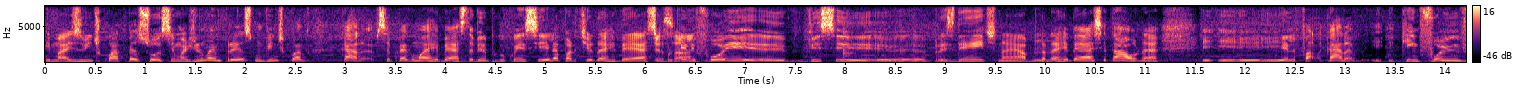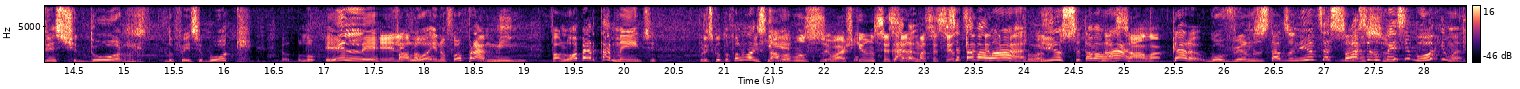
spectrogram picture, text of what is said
e mais 24 pessoas. Você imagina uma empresa com 24. Cara, você pega uma RBS da vida, porque eu conheci ele a partir da RBS, porque Exato. ele foi eh, vice-presidente na época da RBS e tal, né? E, e- e ele fala, cara, e quem foi o investidor do Facebook? Ele, Ele falou, falou. e não falou pra mim, falou abertamente. Por isso que eu tô falando aqui. Estávamos, eu acho que uns 60, Cara, umas 60, você tava 70 lá. pessoas. Isso, você tava na lá. sala. Cara, o governo dos Estados Unidos é sócio Isso. do Facebook, mano.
